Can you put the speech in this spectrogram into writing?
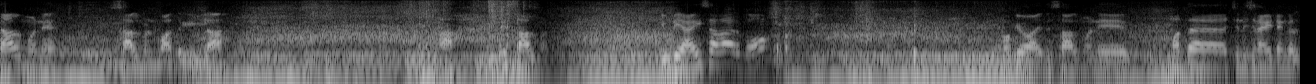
salmon salmon பார்த்துருக்கீங்களா? ஆ இது சால்மன் இப்படி ஐஸாக தான் இருக்கும். ஓகேவா இது சால்மனு மற்ற சின்ன சின்ன ஐட்டங்கள்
